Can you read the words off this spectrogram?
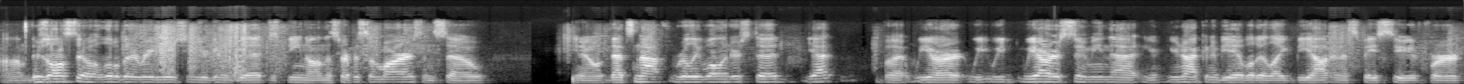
Um, there's also a little bit of radiation you're going to get just being on the surface of Mars, and so you know that's not really well understood yet. But we are we we, we are assuming that you're, you're not going to be able to like be out in a spacesuit for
